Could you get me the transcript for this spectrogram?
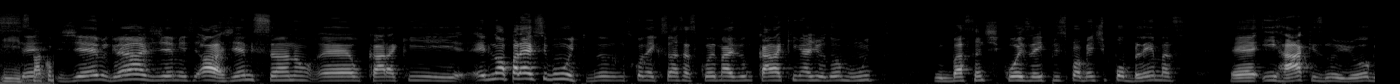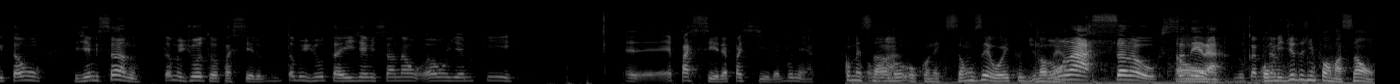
e está com... GM grande, GM... Ah, Gemisano é o cara que... Ele não aparece muito nos conexões, essas coisas, mas um cara que me ajudou muito em bastante coisa aí, principalmente problemas é, e hacks no jogo. Então, Gemisano, tamo junto, meu parceiro. Tamo junto aí, Gemisano é um, é um GM que... É, é parceiro, é parceiro, é boneco. Começando o Conexão Z8 de novembro. Vamos lá, Sano, Saneira. Então, com medidas de informação,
